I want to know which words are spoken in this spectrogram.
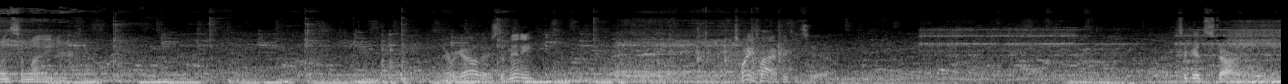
Win some money here. There we go. There's the mini. 2552. It's a good start.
